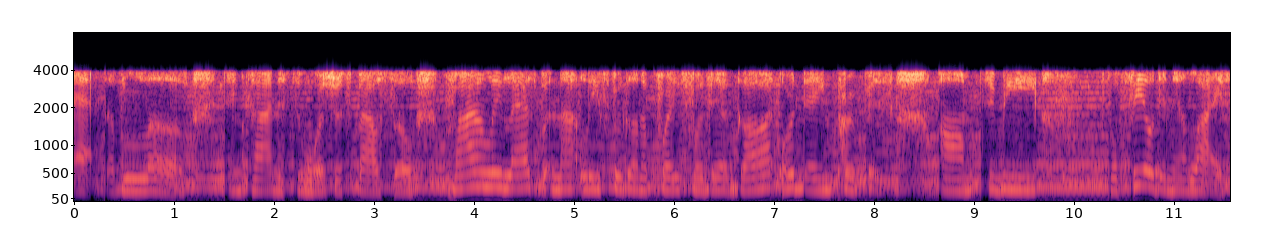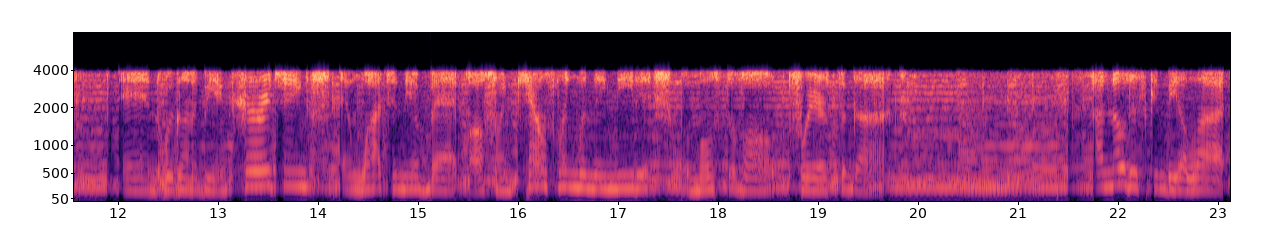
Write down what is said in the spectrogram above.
act of love and kindness towards your spouse. So, finally, last but not least, we're to pray for their God ordained purpose um, to be fulfilled in their life. And we're going to be encouraging and watching their back, offering counseling when they need it, but most of all, prayer to God. I know this can be a lot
